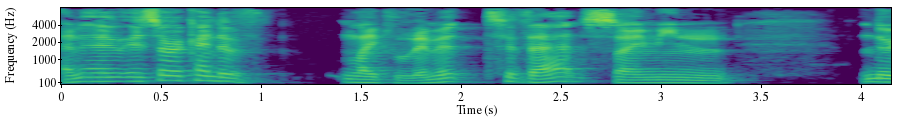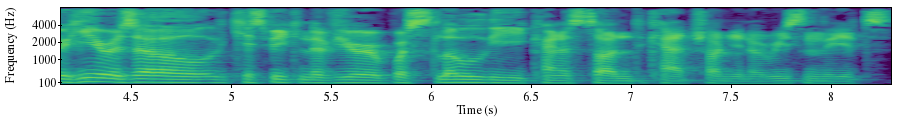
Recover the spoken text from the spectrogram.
And is there a kind of like limit to that? So I mean, no, here as well. Speaking of Europe, we're slowly kind of starting to catch on. You know, recently it's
